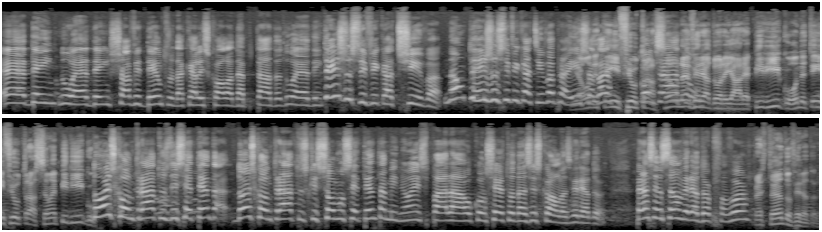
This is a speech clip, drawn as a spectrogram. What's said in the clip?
Éden, no Éden, chove dentro daquela escola adaptada do Éden. Tem justificativa? Não tem justificativa para E isso. onde Agora, tem infiltração, né, contratam vereadora Yara? É perigo. Onde tem infiltração é perigo. Dois contratos de 70, dois contratos que somam 70 milhões para o conserto das escolas, vereador. Presta atenção, vereador, por favor. Prestando, vereadora.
